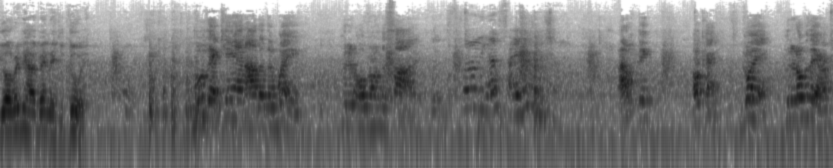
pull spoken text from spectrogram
You already have energy, do it. Move that can out of the way. Put it over on the side, please. Put on the other side. I don't think. Okay, go ahead. Put it over there.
